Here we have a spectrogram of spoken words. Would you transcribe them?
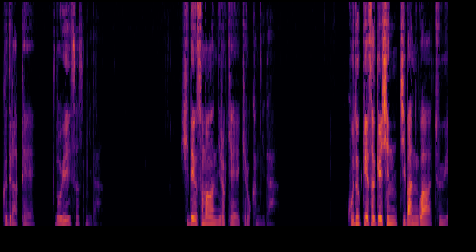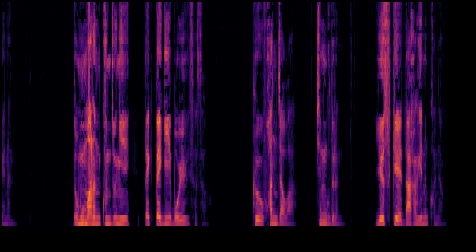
그들 앞에 놓여 있었습니다. 시대의 소망은 이렇게 기록합니다. 고두께서 계신 집안과 주위에는 너무 많은 군중이 빽빽이 모여 있어서 그 환자와 친구들은 예수께 나가기는커녕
